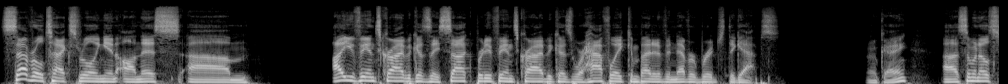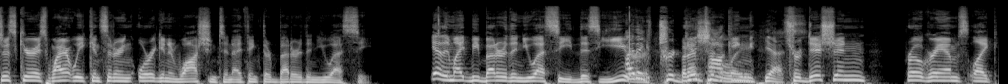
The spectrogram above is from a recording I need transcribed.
Several texts rolling in on this. Um, IU fans cry because they suck. Purdue fans cry because we're halfway competitive and never bridge the gaps. Okay. Uh, someone else just curious why aren't we considering Oregon and Washington? I think they're better than USC. Yeah, they might be better than USC this year. I think but I'm talking yes. tradition programs. Like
